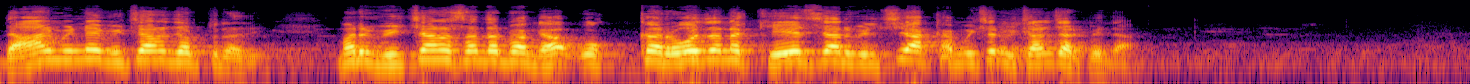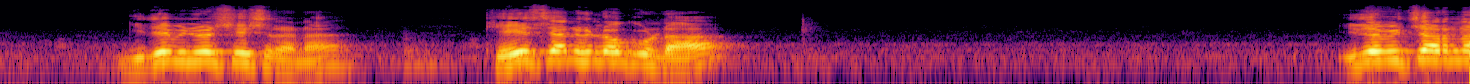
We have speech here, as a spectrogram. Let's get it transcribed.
దాని మీదనే విచారణ జరుపుతున్నది. మరి విచారణ సందర్భంగా ఒక్క రోజన్న కేసీఆర్ పిలిచి ఆ కమిషన్ విచారణ జరిపిందా? ఇదేం ఇన్వెస్టిగేషనేనా కేసీఆర్ పిలవకుండా ఇదే విచారణ?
